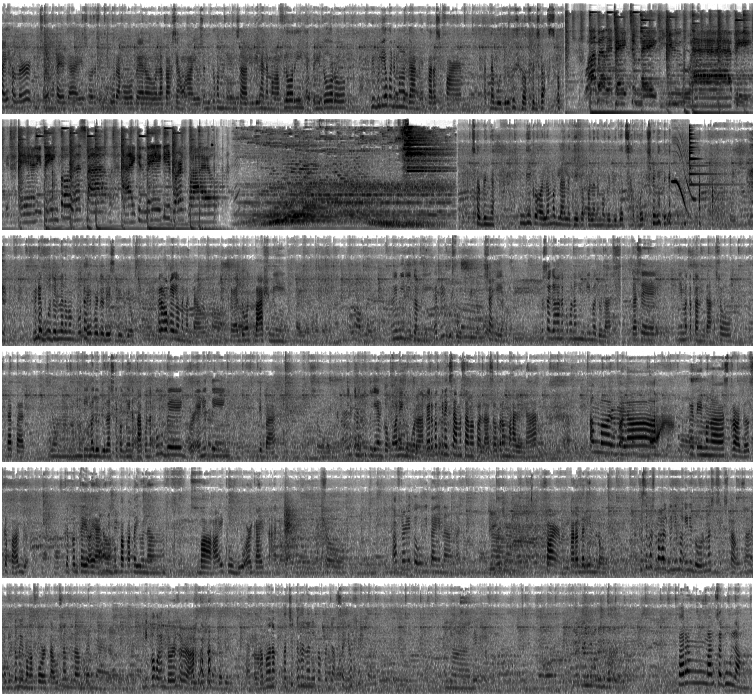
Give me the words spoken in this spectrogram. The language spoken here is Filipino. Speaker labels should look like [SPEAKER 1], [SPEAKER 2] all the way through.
[SPEAKER 1] Hi, hello. Kumusta naman kayo guys? Sorry sa itsura ko, pero wala pa kasi akong ayos. Nandito kami ngayon sa bilihan ng mga flooring at tinidoro. Bibili ako ng mga gamit para sa farm. At nabudol ko si Papa Jackson. Sabi niya, hindi ko alam, maglalagay ka pala ng mabibigat sa kotse ngayon. May nabudol na naman po tayo for today's video. Pero okay lang naman daw. Oh, kaya don't bash me. Namimili kami. Ito yung gusto kong sahig. Basta gahanap ako ng hindi madulas. Kasi may matatanda. So, dapat yung hindi madudulas kapag may natapon na tubig or anything. ba? So, yung pinagpipilian ko kung ano yung mura. Pero pag pinagsama-sama pala, sobrang mahal na. Ang mahal pala! Ito yung mga struggles kapag kapag kayo ay ano, magpapatayo ng bahay, kubo, or kahit na ano. So, after nito, uwi tayo ng ano, farm para dalhin to. Kasi mas mahal dun yung mga inidoro, nasa 6,000. Eh dito may mga 4,000 lang, ganyan. Hindi po ako endorser ah. Ito, habang nakachikahan na ni Papa Jackson yung... Ayan. Parang months ago lang.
